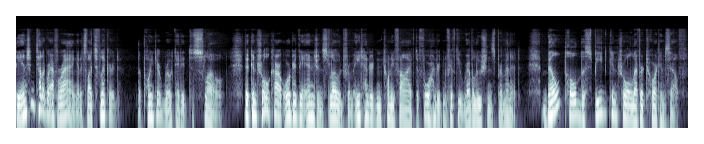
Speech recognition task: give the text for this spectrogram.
the engine telegraph rang and its lights flickered. The pointer rotated to slow. The control car ordered the engine slowed from 825 to 450 revolutions per minute. Bell pulled the speed control lever toward himself.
